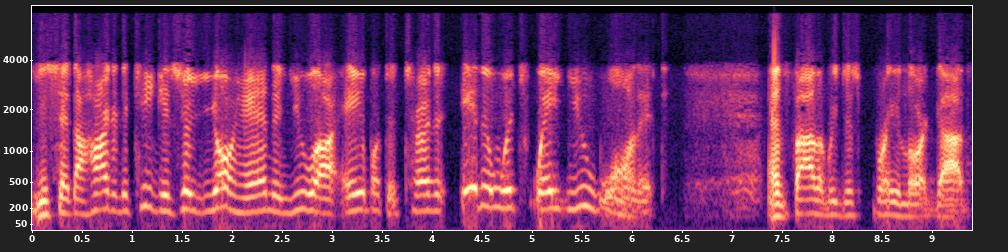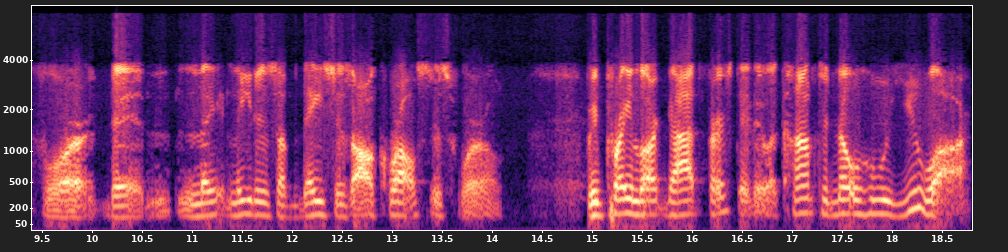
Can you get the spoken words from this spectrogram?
You said the heart of the king is in your hand, and you are able to turn it any which way you want it. And Father, we just pray, Lord God, for the leaders of nations all across this world. We pray, Lord God, first that they will come to know who you are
